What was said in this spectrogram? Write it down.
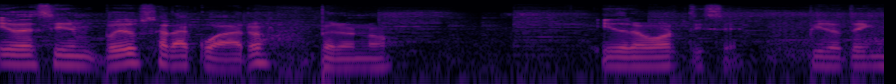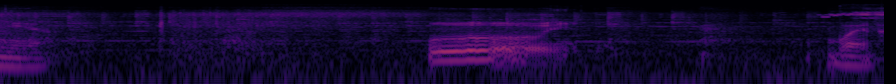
Iba a decir, voy a usar Acuaro, pero no. Hidrovórtice. Pirotecnia. Uy. Bueno.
